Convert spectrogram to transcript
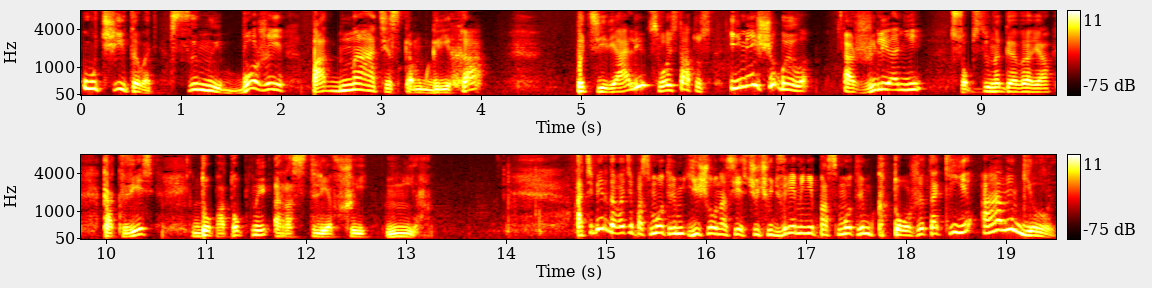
учитывать. Сыны Божии под натиском греха потеряли свой статус. Имя еще было, а жили они собственно говоря, как весь допотопный растлевший мир. А теперь давайте посмотрим, еще у нас есть чуть-чуть времени, посмотрим, кто же такие ангелы.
